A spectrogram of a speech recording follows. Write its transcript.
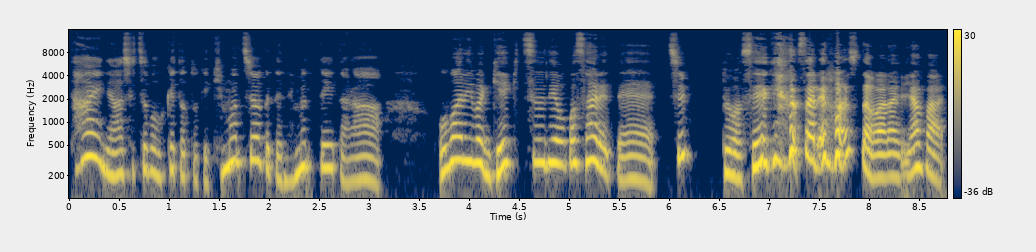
タイで足つぼを受けた時気持ちよくて眠っていたら、終わりは激痛で起こされて、チップを制限されました。笑い。やばい。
